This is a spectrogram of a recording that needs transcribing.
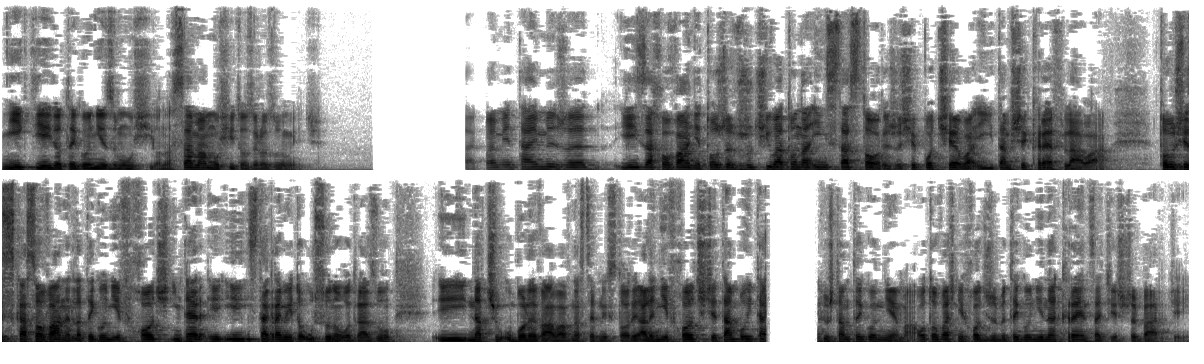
Nikt jej do tego nie zmusi, ona sama musi to zrozumieć. Tak, pamiętajmy, że jej zachowanie, to, że wrzuciła to na Instastory, że się pocięła i tam się krew lała, to już jest skasowane, dlatego nie wchodź, inter, Instagram jej to usunął od razu, i nad czym ubolewała w następnych story, ale nie wchodźcie tam, bo i tak już tam tego nie ma. O to właśnie chodzi, żeby tego nie nakręcać jeszcze bardziej.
